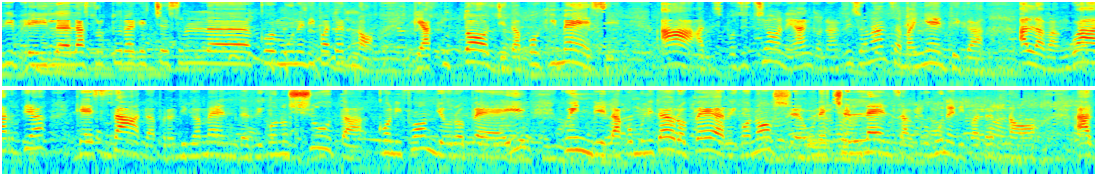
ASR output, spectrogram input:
di, il, la struttura che c'è sul eh, comune di Paternò che a tutt'oggi da pochi mesi ha a disposizione anche una risonanza magnetica all'avanguardia che è stata praticamente riconosciuta con i fondi europei, quindi la comunità europea riconosce un'eccellenza al comune di Paternò al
